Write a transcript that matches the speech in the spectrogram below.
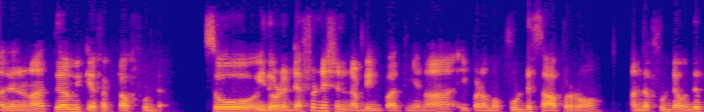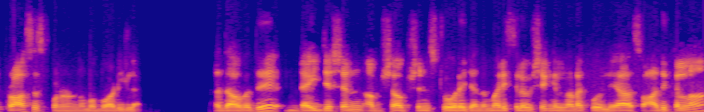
அது என்னன்னா thermic effect of food so இதோட டெஃபினேஷன் அப்படின்னு பார்த்தீங்கன்னா இப்போ நம்ம ஃபுட்டு சாப்பிட்றோம். அந்த ஃபுட்டை வந்து ப்ராசஸ் பண்ணணும் நம்ம பாடியில் அதாவது டைஜஷன் அப்சார்ப்ஷன் ஸ்டோரேஜ் அந்த மாதிரி சில விஷயங்கள் நடக்கும் இல்லையா? ஸோ அதுக்கெல்லாம்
